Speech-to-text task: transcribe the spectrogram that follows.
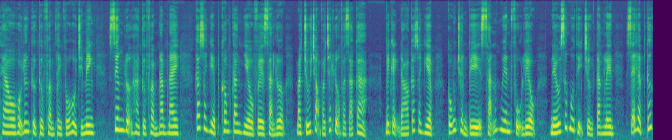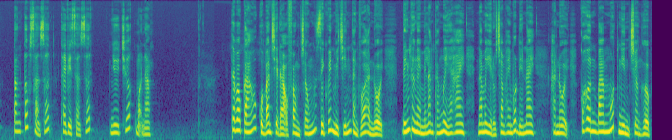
Theo Hội Lương thực Thực phẩm Thành phố Hồ Chí Minh, riêng lượng hàng thực phẩm năm nay, các doanh nghiệp không tăng nhiều về sản lượng mà chú trọng vào chất lượng và giá cả. Bên cạnh đó, các doanh nghiệp cũng chuẩn bị sẵn nguyên phụ liệu nếu sức mua thị trường tăng lên sẽ lập tức tăng tốc sản xuất thay vì sản xuất như trước mọi năm. Theo báo cáo của Ban chỉ đạo phòng chống dịch COVID-19 thành phố Hà Nội, tính từ ngày 15 tháng 12 năm 2021 đến nay, Hà Nội có hơn 31.000 trường hợp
